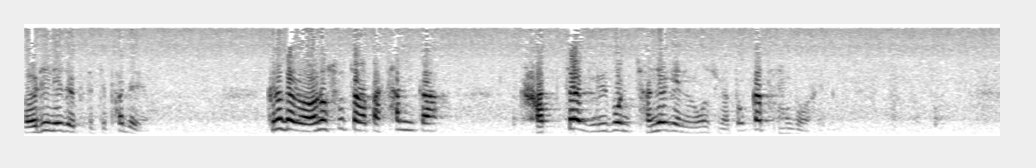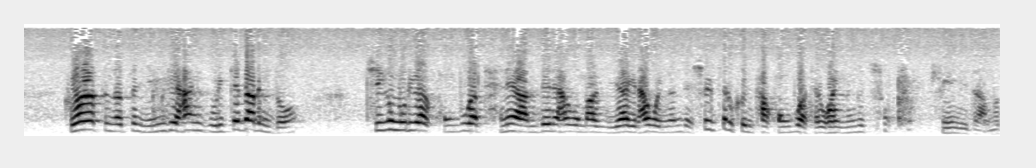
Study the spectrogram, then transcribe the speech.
어린이들부터 이렇게 퍼져요. 그러다가 어느 숫자가 딱 차니까 갑자기 일본 전역에 있는 원숭이가 똑같은 행동을 해요. 그와 같은 어떤 임계한 우리 깨달음도 지금 우리가 공부가 되네 안 되네 하고 막 이야기를 하고 있는데 실제로 그건 다 공부가 되고 있는 것 중입니다. 뭐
